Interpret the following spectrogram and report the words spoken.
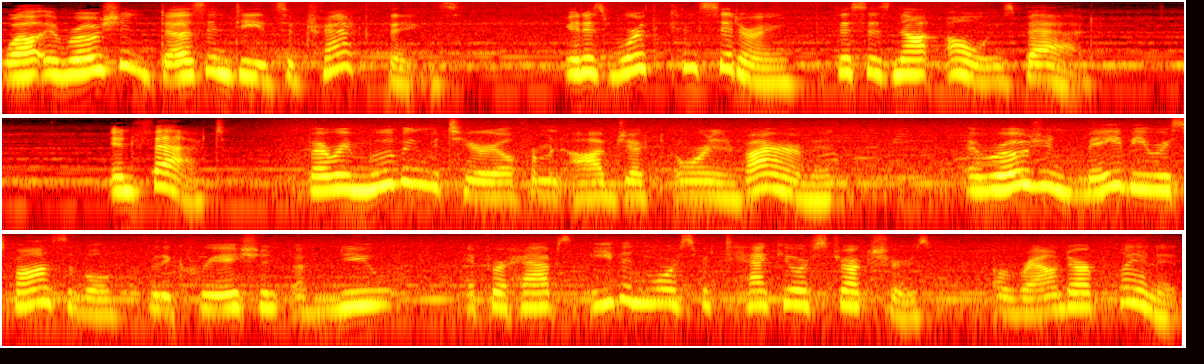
While erosion does indeed subtract things, it is worth considering that this is not always bad. In fact, by removing material from an object or an environment, erosion may be responsible for the creation of new and perhaps even more spectacular structures around our planet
